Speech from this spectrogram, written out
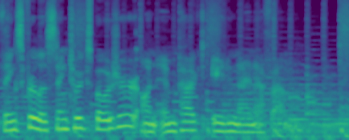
Thanks for listening to Exposure on Impact 89 FM.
